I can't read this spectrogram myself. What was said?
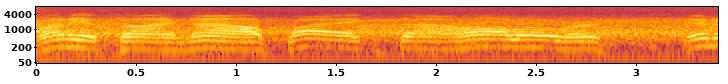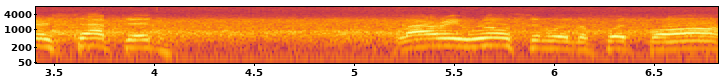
Plenty of time now. Flags down all over. Intercepted. Larry Wilson with the football.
